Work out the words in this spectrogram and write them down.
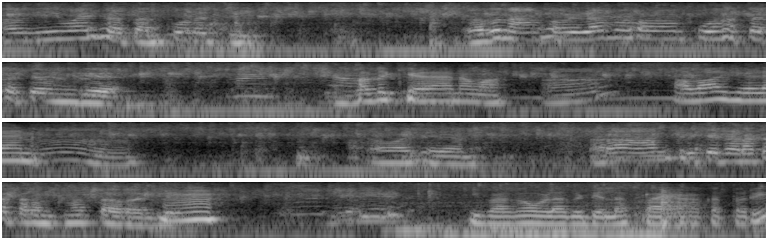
ಅವ್ ನೀವ ಹೇಳ್ತಾನೆ ಫೋನ್ ಹಚ್ಚಿ. ಅದು ನಾನು ಹೊಳ್ಳ ಫೋನ್ ಹಚ್ಚಕತ್ತೆ ಅವನಿಗೆ. ಅದಕ್ಕೆ ಹೇಳ್ಯಾನವ ಹಾ ಅವಾಗ ಅವಾಗ ಹೇಳ್ಯಾನ ಆರಾಮ್ ಕ್ರಿಕೆಟ್ ಆಡಕತ್ತಾರಂತ ಮತ್ತೆ ಅವ್ರಲ್ಲಿ. ಇವಾಗ ಉಳ್ಳಾಗಡ್ಡಿ ಎಲ್ಲ ಫ್ರೈ ಹಾಕತ್ತವ್ರಿ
